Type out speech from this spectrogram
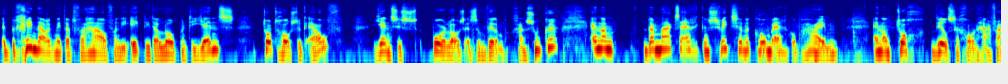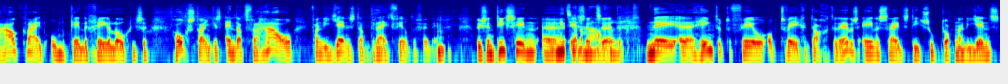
Het begint namelijk met dat verhaal van die ik die daar loopt met die Jens... tot hoofdstuk 11. Jens is spoorloos en ze wil hem gaan zoeken. En dan, dan maakt ze eigenlijk een switch en dan komen we eigenlijk op Heim. En dan toch wil ze gewoon haar verhaal kwijt. Onbekende geologische hoogstandjes. En dat verhaal van die Jens, dat drijft veel te ver weg. Dus in die zin eh, Niet is het... gelukt. Nee, eh hinkt er te veel op twee gedachten. Hè? Dus enerzijds die zoektocht naar die Jens...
